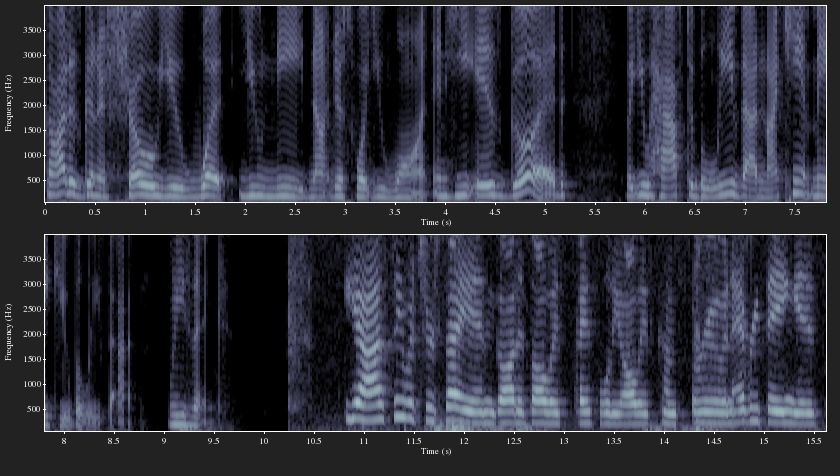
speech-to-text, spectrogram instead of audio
God is going to show you what you need, not just what you want. And He is good, but you have to believe that. And I can't make you believe that. What do you think? Yeah, I see what you're saying. God is always faithful and He always comes through, and everything is.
